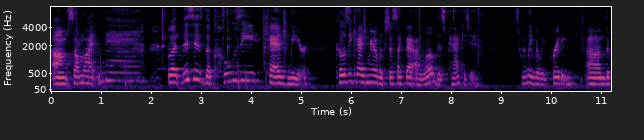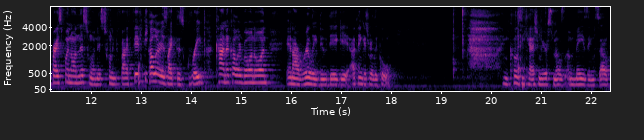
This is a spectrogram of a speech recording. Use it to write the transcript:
Um, so I'm like, nah but this is the Cozy Cashmere. Cozy Cashmere looks just like that. I love this packaging. It's really, really pretty. Um, the price point on this one is $25.50. Color is like this grape kind of color going on, and I really do dig it. I think it's really cool. And Cozy Cashmere smells amazing. So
